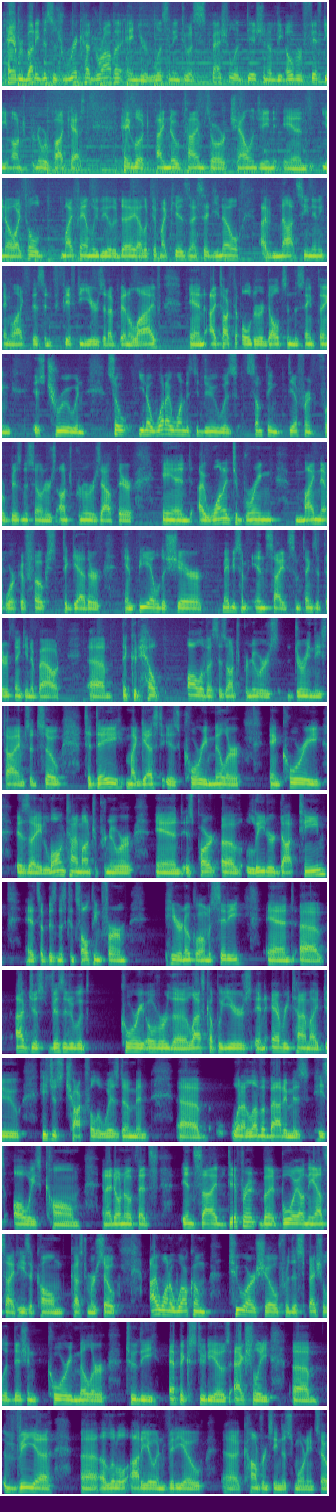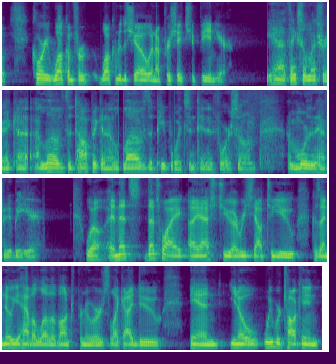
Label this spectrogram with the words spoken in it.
Hey, everybody, this is Rick Hadrava, and you're listening to a special edition of the Over 50 Entrepreneur Podcast. Hey, look, I know times are challenging. And, you know, I told my family the other day, I looked at my kids and I said, you know, I've not seen anything like this in 50 years that I've been alive. And I talk to older adults, and the same thing is true. And so, you know, what I wanted to do was something different for business owners, entrepreneurs out there. And I wanted to bring my network of folks together and be able to share maybe some insights, some things that they're thinking about um, that could help all of us as entrepreneurs during these times. And so today, my guest is Cory Miller. And Cory is a longtime entrepreneur and is part of Leader.team. It's a business consulting firm here in Oklahoma City. And uh, I've just visited with Cory over the last couple years, and every time I do, he's just chock full of wisdom. And uh, what I love about him is he's always calm. And I don't know if that's inside different, but boy, on the outside, he's a calm customer. So I want to welcome to our show for this special edition Cory Miller to the Epic Studios, actually uh, via uh, a little audio and video uh, conferencing this morning. So, Cory, welcome for welcome to the show, and I appreciate you being here. Yeah, thanks so much, Rick. I, I love the topic, and I love the people it's intended for. So, I'm I'm more than happy to be here. Well, and that's that's why I asked you. I reached out to you because I know you have a love of entrepreneurs like I do, and you know we were talking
